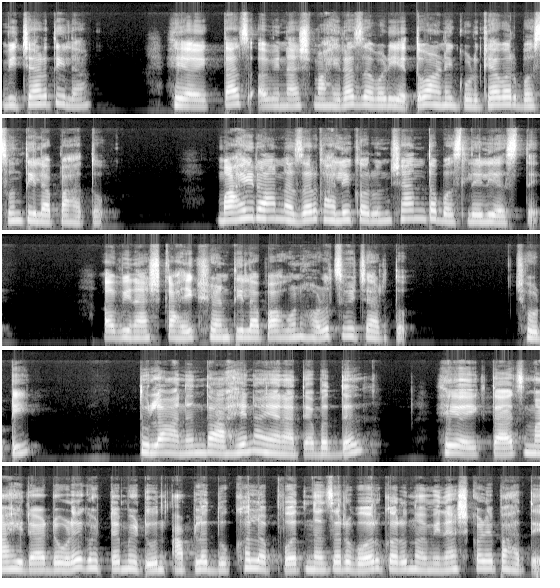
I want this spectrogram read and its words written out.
विचार तिला. हे ऐकताच अविनाश माहिराजवळ येतो आणि गुडघ्यावर बसून तिला पाहतो. माहिरा नजर खाली करून शांत बसलेली असते. अविनाश काही क्षण तिला पाहून हळूच विचारतो. छोटी तुला आनंद आहे ना या नात्याबद्दल? हे ऐकताच माहिरा डोळे घट्ट मिटून आपलं दुःख लपवत नजर वर करून अविनाशकडे पाहते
